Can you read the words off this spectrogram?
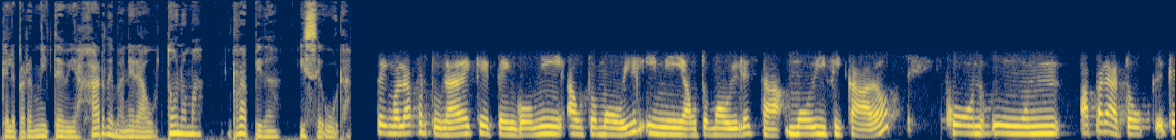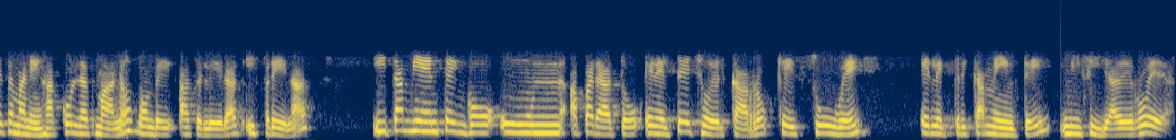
que le permite viajar de manera autónoma, rápida y segura. Tengo la fortuna de que tengo mi automóvil y mi automóvil está modificado con un aparato que se maneja con las manos donde aceleras y frenas y también tengo un aparato en el techo del carro que sube eléctricamente mi silla de ruedas.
